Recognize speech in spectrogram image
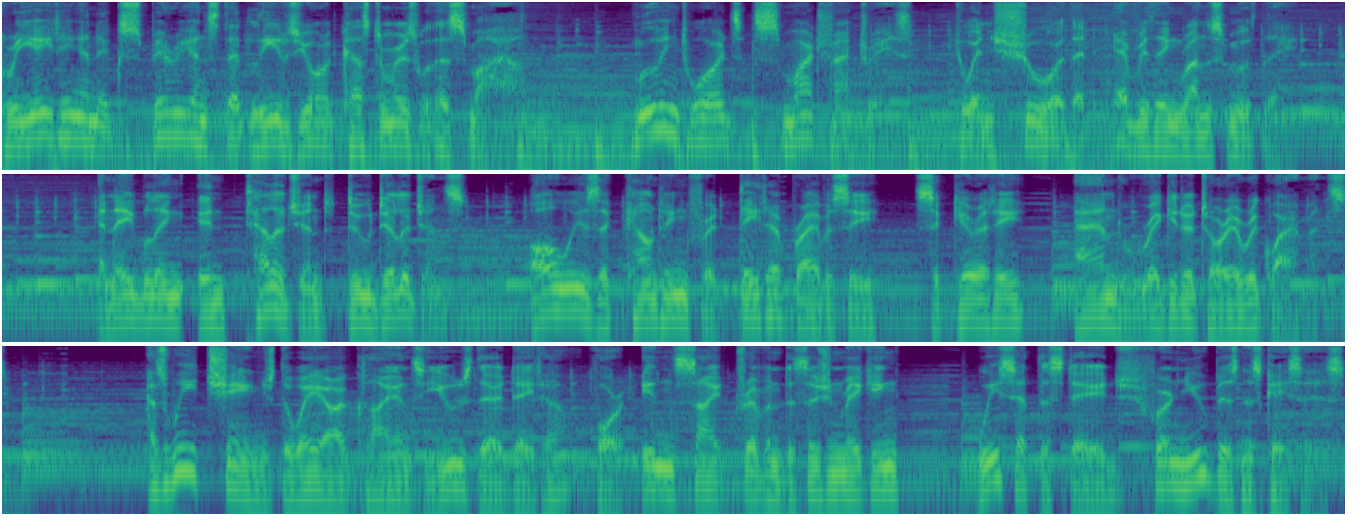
creating an experience that leaves your customers with a smile, moving towards smart factories to ensure that everything runs smoothly, enabling intelligent due diligence, always accounting for data privacy, security, and regulatory requirements. As we change the way our clients use their data for insight-driven decision-making, we set the stage for new business cases.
